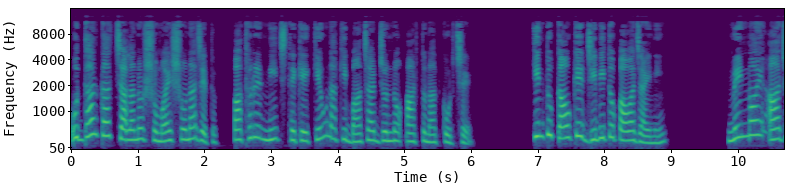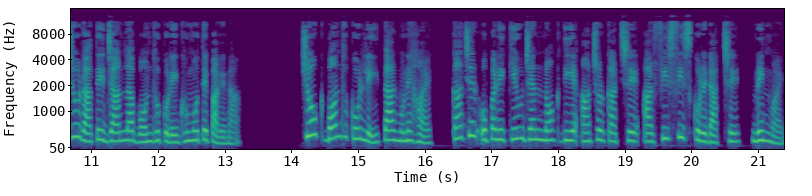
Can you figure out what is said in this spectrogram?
উদ্ধার কাজ চালানোর সময় শোনা যেত পাথরের নিচ থেকে কেউ নাকি বাঁচার জন্য আর্তনাদ করছে। কিন্তু কাউকে জীবিত পাওয়া যায়নি। মৃন্ময় আজও রাতে জানলা বন্ধ করে ঘুমোতে পারে না। চোখ বন্ধ করলেই তার মনে হয়, কাঁচের ওপারে কেউ যেন নখ দিয়ে আঁচড় কাটছে আর ফিসফিস করে ডাকছে মৃন্ময়।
